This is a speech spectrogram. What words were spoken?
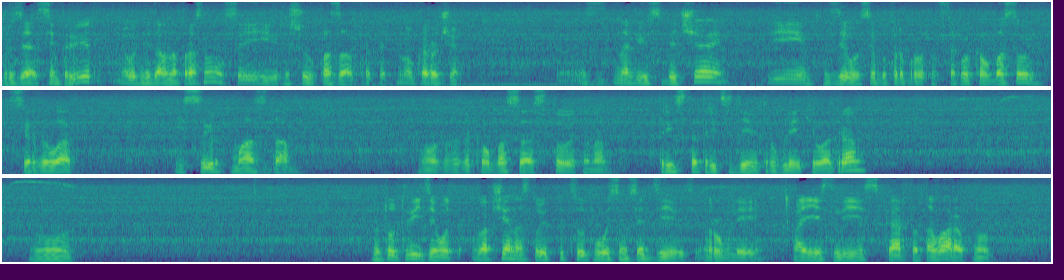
Друзья, всем привет! Вот недавно проснулся и решил позавтракать. Ну, короче, налью себе чай и сделаю себе бутерброд. Вот с такой колбасой, сервелат и сыр Маздам. Вот, вот эта колбаса стоит она 339 рублей килограмм. Вот. Ну тут видите, вот вообще она стоит 589 рублей. А если есть карта товаров, ну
